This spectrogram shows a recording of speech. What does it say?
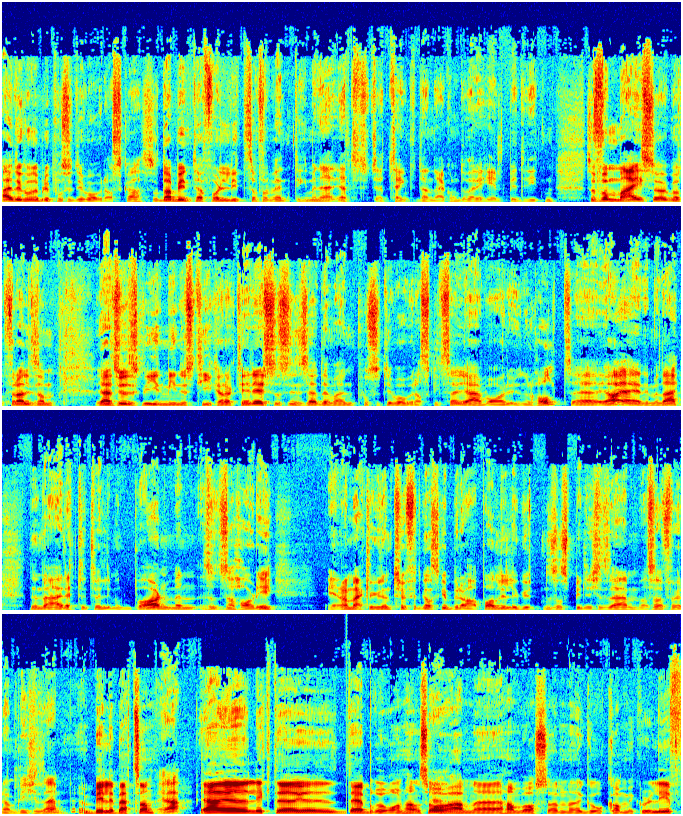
hei, du kommer til å bli positivt overraska. Så da begynte jeg å få litt sånn forventninger, men jeg, jeg, jeg tenkte den der kom til å være helt bedriten. Så for meg så har jeg gått fra liksom Jeg trodde jeg skulle gi den minus ti karakterer, så syns jeg det var en positiv overraskelse. Jeg var underholdt. Eh, ja, jeg er enig med deg, den er rettet veldig mot barn, men så, så har de en annen merkelig grunn truffet ganske bra på han lille gutten som spiller Shazam, altså før han blir Shazam. Billy Batson. Ja. Ja, jeg likte det broren hans òg. Han, eh, han var også en eh, god comic relief.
